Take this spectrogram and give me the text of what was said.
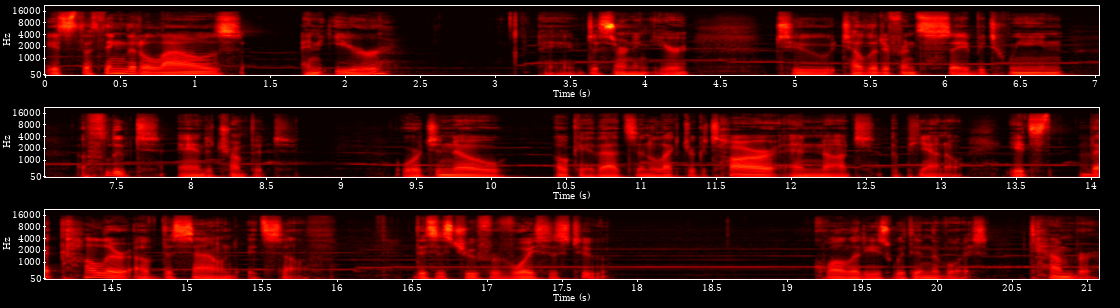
It's the thing that allows an ear, a discerning ear, to tell the difference, say, between a flute and a trumpet, or to know, okay, that's an electric guitar and not a piano. It's the color of the sound itself. This is true for voices too. Qualities within the voice. Timbre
